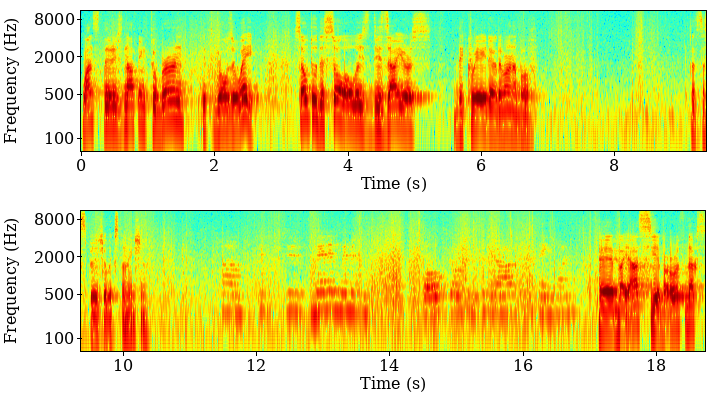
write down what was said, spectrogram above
Once there is nothing to burn, it goes away. So too the soul always desires the Creator, the one above. That's the spiritual explanation. Um, do, do men and women both go to the synagogue at the same time? Uh, by us, yeah, by Orthodox,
